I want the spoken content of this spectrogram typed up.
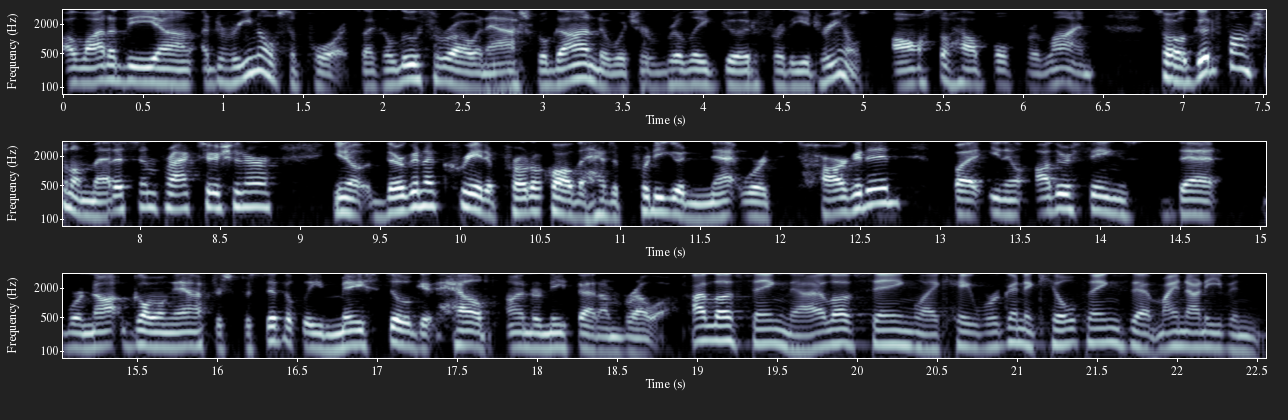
a lot of the um, adrenal supports like Eleuthero and ashwagandha, which are really good for the adrenals, also helpful for Lyme. So a good functional medicine practitioner, you know, they're going to create a protocol that has a pretty good net where it's targeted, but you know, other things that we're not going after specifically may still get helped underneath that umbrella. I love saying that. I love saying, like, hey, we're going to kill things that might not even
